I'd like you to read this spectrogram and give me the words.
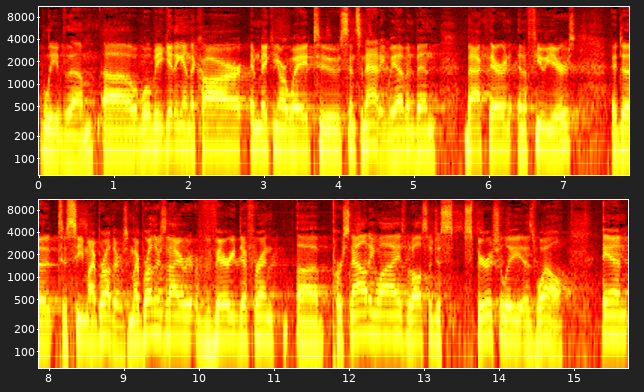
leave them. Uh, we'll be getting in the car and making our way to Cincinnati. We haven't been back there in, in a few years uh, to, to see my brothers. My brothers and I are very different uh, personality wise, but also just spiritually as well. And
